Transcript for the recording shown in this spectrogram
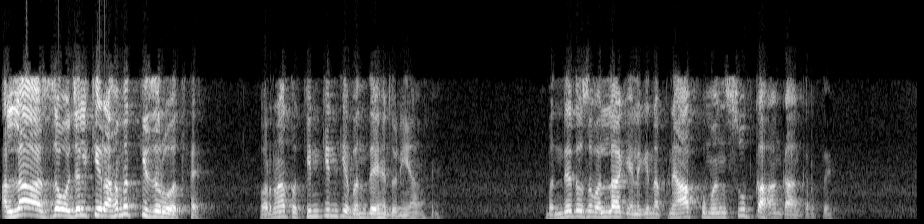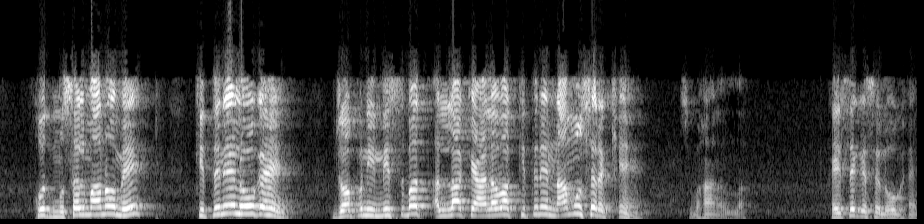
اللہ عز و جل کی رحمت کی ضرورت ہے۔ ورنہ تو کن کن کے بندے ہیں دنیا میں؟ بندے تو سب اللہ کے ہیں، لیکن اپنے آپ کو منسوب کہاں کہاں کرتے ہیں؟ خود مسلمانوں میں کتنے لوگ ہیں جو اپنی نسبت اللہ کے علاوہ کتنے ناموں سے رکھے ہیں؟ سبحان اللہ۔ کیسے کیسے لوگ ہیں؟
